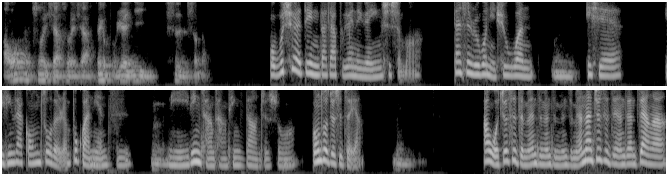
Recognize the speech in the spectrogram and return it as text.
哦，说一下，说一下，这个不愿意是什么？我不确定大家不愿意的原因是什么。但是如果你去问，嗯，一些已经在工作的人，不管年资，嗯，你一定常常听到，就说、嗯、工作就是这样，嗯。啊，我就是怎么样怎么样怎么样怎么样，那就是怎样怎样这样啊，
